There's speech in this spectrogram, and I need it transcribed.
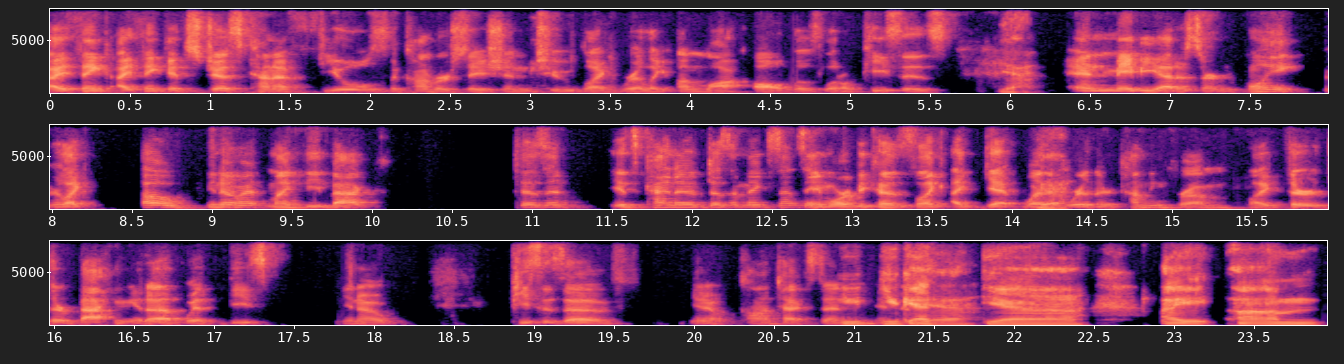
i think i think it's just kind of fuels the conversation to like really unlock all those little pieces Yeah. and maybe at a certain point you're like oh you know what my feedback doesn't it's kind of doesn't make sense anymore because like i get what, Yeah. where they're coming from like they're they're backing it up with these you know pieces of you know context and You, you get Yeah. yeah. I um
